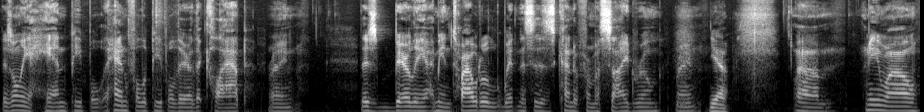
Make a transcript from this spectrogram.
There's only a hand people, a handful of people there that clap, right? There's barely. I mean, Traudl witnesses kind of from a side room, right? Yeah. Um, meanwhile,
